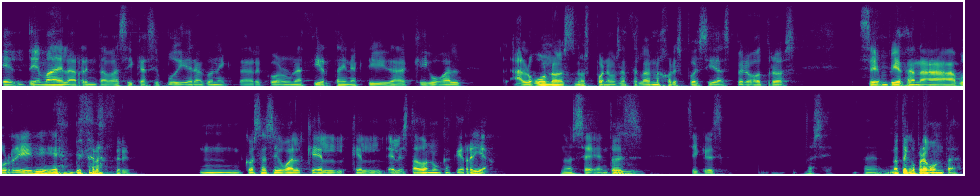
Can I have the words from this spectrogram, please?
el tema de la renta básica se pudiera conectar con una cierta inactividad que igual algunos nos ponemos a hacer las mejores poesías, pero otros se empiezan a aburrir y empiezan a hacer mm, cosas igual que el, que el, Estado nunca querría. No sé, entonces... Si crees, no sé, eh, no tengo pregunta,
